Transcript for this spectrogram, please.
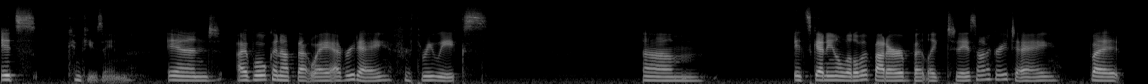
it's confusing. And I've woken up that way every day for three weeks. Um, it's getting a little bit better, but like today's not a great day. But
